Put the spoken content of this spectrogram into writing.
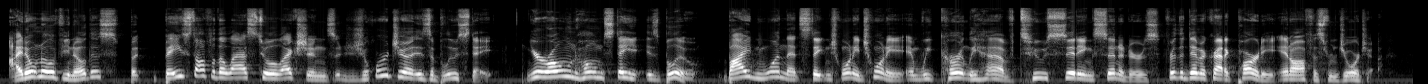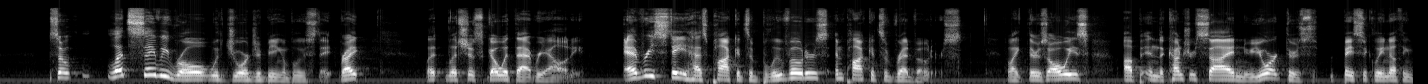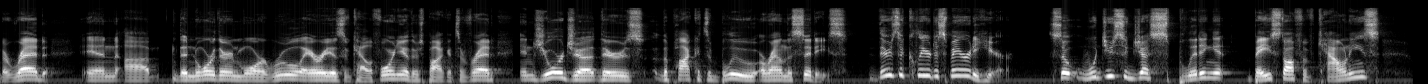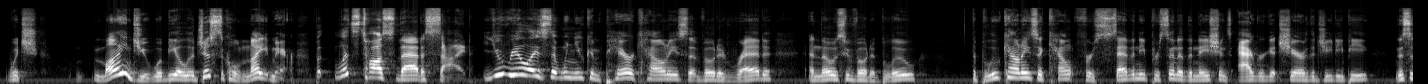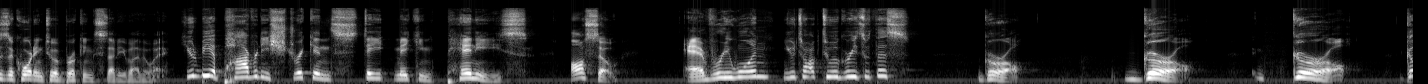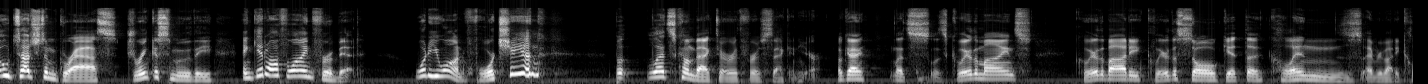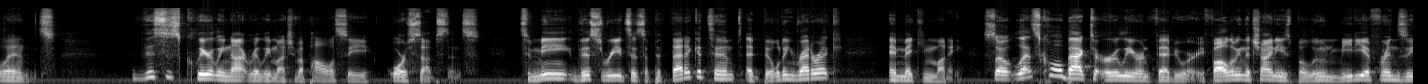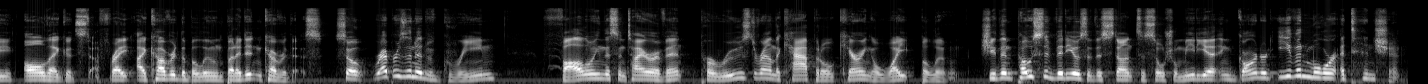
I don't know if you know this, but based off of the last two elections, Georgia is a blue state. Your own home state is blue. Biden won that state in 2020, and we currently have two sitting senators for the Democratic Party in office from Georgia. So let's say we roll with Georgia being a blue state, right? Let, let's just go with that reality. Every state has pockets of blue voters and pockets of red voters. Like there's always up in the countryside, New York, there's basically nothing but red. In uh, the northern, more rural areas of California, there's pockets of red. In Georgia, there's the pockets of blue around the cities. There's a clear disparity here. So, would you suggest splitting it based off of counties, which mind you, would be a logistical nightmare. But let's toss that aside. You realize that when you compare counties that voted red and those who voted blue, the blue counties account for 70% of the nation's aggregate share of the GDP. This is according to a Brookings study, by the way. You'd be a poverty stricken state making pennies. Also, everyone you talk to agrees with this? Girl. Girl. Girl. Go touch some grass, drink a smoothie, and get offline for a bit. What are you on, 4chan? But let's come back to Earth for a second here, okay? Let's let's clear the minds, clear the body, clear the soul, get the cleanse, everybody cleanse. This is clearly not really much of a policy or substance. To me, this reads as a pathetic attempt at building rhetoric and making money. So let's call back to earlier in February, following the Chinese balloon media frenzy, all that good stuff, right? I covered the balloon, but I didn't cover this. So Representative Greene, following this entire event, perused around the Capitol carrying a white balloon. She then posted videos of this stunt to social media and garnered even more attention.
